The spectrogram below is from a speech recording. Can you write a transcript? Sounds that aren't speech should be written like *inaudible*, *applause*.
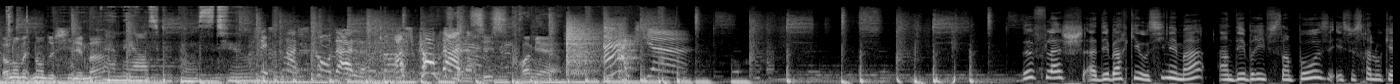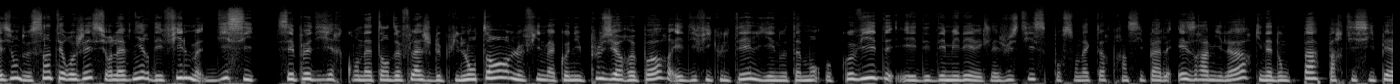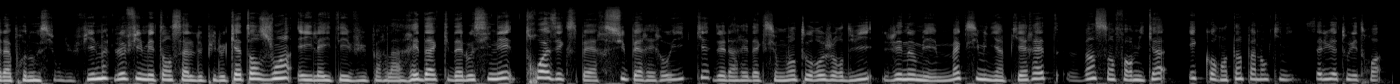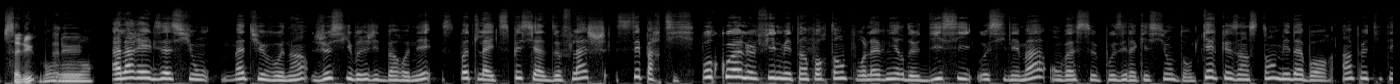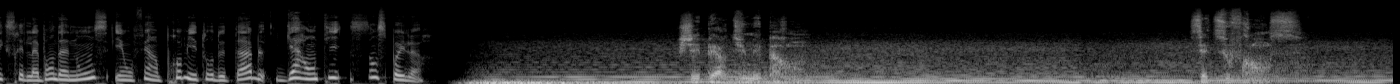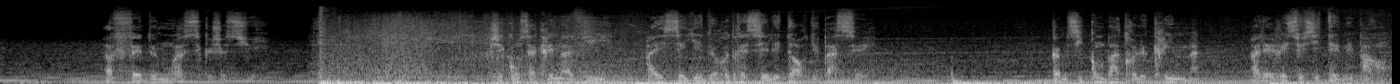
Parlons maintenant de cinéma. C'est un scandale Un scandale 6, première. The Flash a débarqué au cinéma, un débrief s'impose et ce sera l'occasion de s'interroger sur l'avenir des films d'ici. C'est peu dire qu'on attend The Flash depuis longtemps. Le film a connu plusieurs reports et difficultés liées notamment au Covid et des démêlés avec la justice pour son acteur principal Ezra Miller, qui n'a donc pas participé à la promotion du film. Le film est en salle depuis le 14 juin et il a été vu par la rédac d'Allociné. Trois experts super-héroïques de la rédaction m'entourent aujourd'hui. J'ai nommé Maximilien Pierrette, Vincent Formica et Corentin Palanchini. Salut à tous les trois. Salut. Bonjour. À la réalisation, Mathieu Vaunin, je suis Brigitte Baronnet, Spotlight spécial de Flash, c'est parti. Pourquoi le film est important pour l'avenir de DC au cinéma? On va se poser la question dans quelques instants, mais d'abord un petit extrait de la bande-annonce et on fait un premier tour de table garanti sans spoiler. J'ai perdu mes parents. Cette souffrance a fait de moi ce que je suis. J'ai consacré ma vie à essayer de redresser les torts du passé. Comme si combattre le crime allait ressusciter mes parents.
